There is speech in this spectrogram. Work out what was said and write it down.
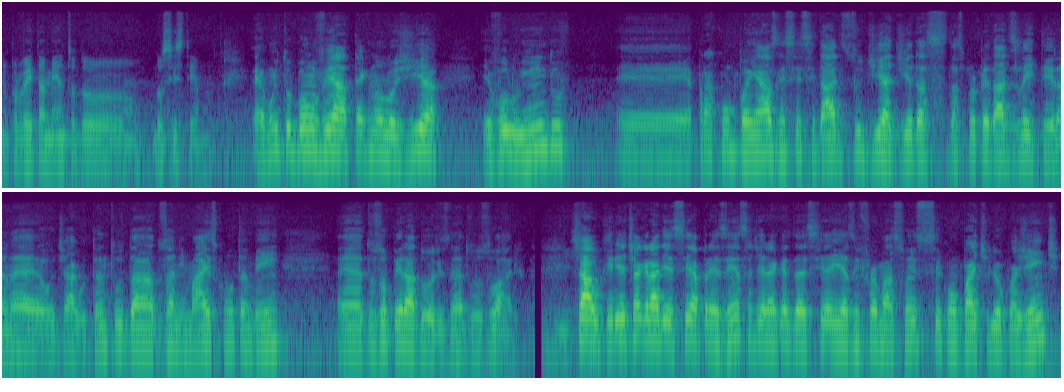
aproveitamento do, do sistema. É muito bom ver a tecnologia evoluindo é, para acompanhar as necessidades do dia a dia das, das propriedades leiteiras, né, Tiago? Tanto da, dos animais como também é, dos operadores, né, dos usuários. Tiago, queria te agradecer a presença, de agradecer aí as informações que você compartilhou com a gente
